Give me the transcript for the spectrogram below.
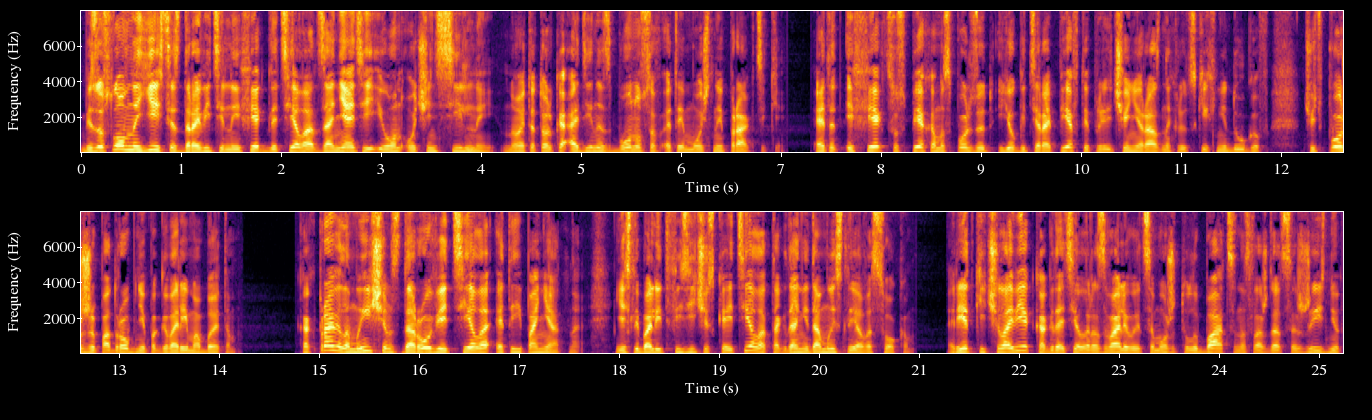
Безусловно, есть оздоровительный эффект для тела от занятий, и он очень сильный, но это только один из бонусов этой мощной практики. Этот эффект с успехом используют йога-терапевты при лечении разных людских недугов. Чуть позже подробнее поговорим об этом. Как правило, мы ищем здоровье тела, это и понятно. Если болит физическое тело, тогда не до мысли о высоком. Редкий человек, когда тело разваливается, может улыбаться, наслаждаться жизнью,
